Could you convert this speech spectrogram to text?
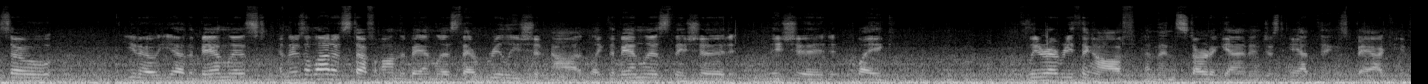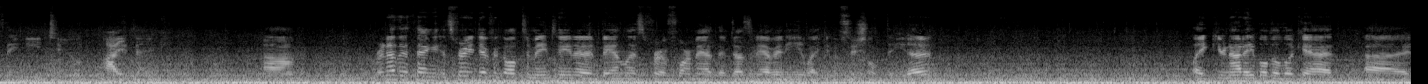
so yeah, the ban list, and there's a lot of stuff on the ban list that really should not. Like the ban list, they should, they should like clear everything off and then start again and just add things back if they need to. I think. Um, for another thing, it's very difficult to maintain a ban list for a format that doesn't have any like an official data. Like you're not able to look at. Uh,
